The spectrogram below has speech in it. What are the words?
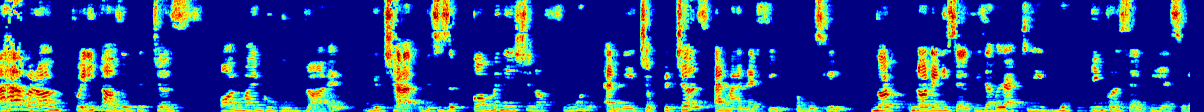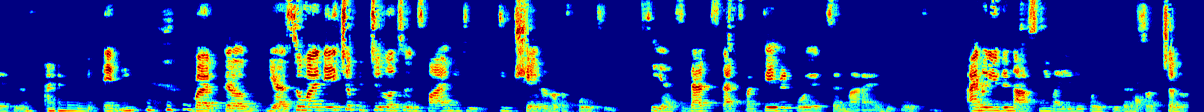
I have around 20,000 pictures on my Google Drive, which ha- which is a combination of food and nature pictures and my nephew, obviously. Not, not any selfies. I was actually looking for a selfie yesterday. I couldn't find any. but, um, yeah, so my nature pictures also inspire me to, to share a lot of poetry. So yeah, so that's, that's my favorite poets and my poetry. I know you didn't ask me why you do poetry, but I thought, chalo,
